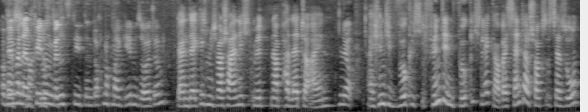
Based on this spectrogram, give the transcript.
Auf jeden Fall eine Empfehlung, wenn es die dann doch nochmal geben sollte. Dann decke ich mich wahrscheinlich mit einer Palette ein. Ja. Aber Ich finde die wirklich, ich finde den wirklich lecker. Bei Center Shocks ist ja so,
